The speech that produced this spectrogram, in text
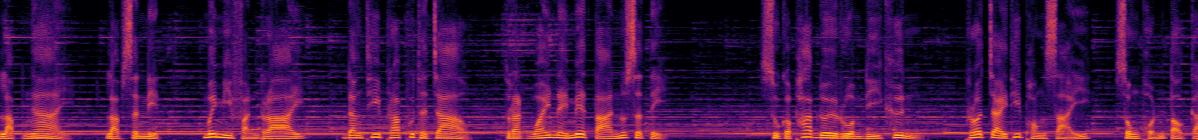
หลับง่าย หลับสนิท ไม่มีฝันร้าย ดังที่พระพุทธเจ้าตรัสไว้ในเมตตานุสติ สุขภาพโดยรวมดีขึ้น เพราะใจที่ผ่องใสส่งผลต่อก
